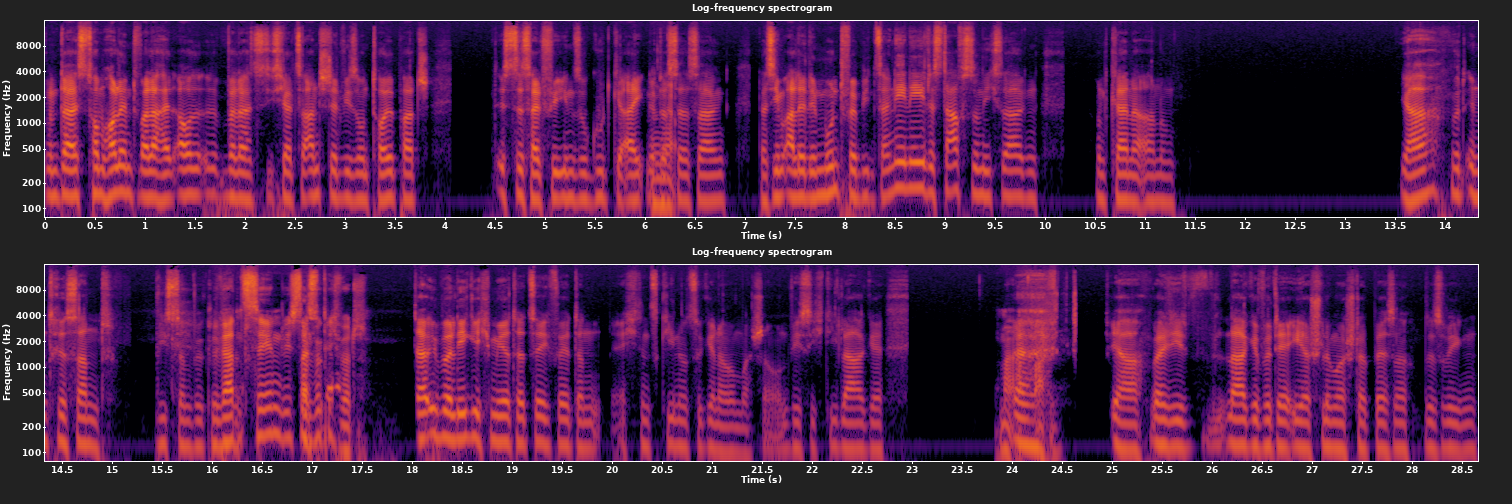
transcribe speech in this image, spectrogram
Und da ist Tom Holland, weil er halt au- weil er sich halt so anstellt wie so ein Tollpatsch, ist es halt für ihn so gut geeignet, dass er sagen, dass ihm alle den Mund verbieten, sagen, nee, nee, das darfst du nicht sagen. Und keine Ahnung. Ja, wird interessant, wie es dann wirklich Wir werden wird. sehen, wie es dann Also- wirklich wird. Da überlege ich mir tatsächlich, dann echt ins Kino zu gehen, aber mal schauen, wie sich die Lage, Mal Äh, abwarten. ja, weil die Lage wird ja eher schlimmer statt besser, deswegen.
